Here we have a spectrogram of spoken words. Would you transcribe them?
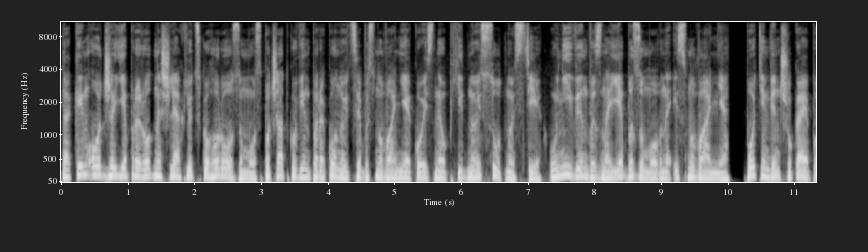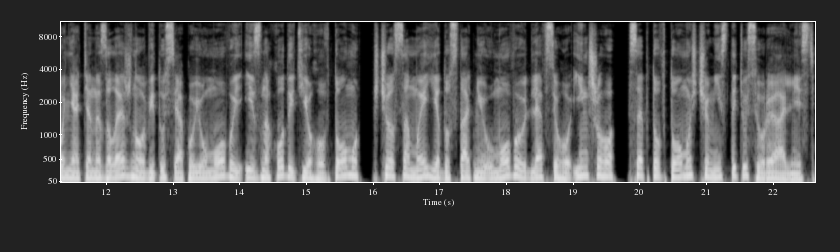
Таким, отже, є природний шлях людського розуму. Спочатку він переконується в існуванні якоїсь необхідної сутності, у ній він визнає безумовне існування. Потім він шукає поняття незалежного від усякої умови і знаходить його в тому, що саме є достатньою умовою для всього іншого, себто в тому, що містить усю реальність.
